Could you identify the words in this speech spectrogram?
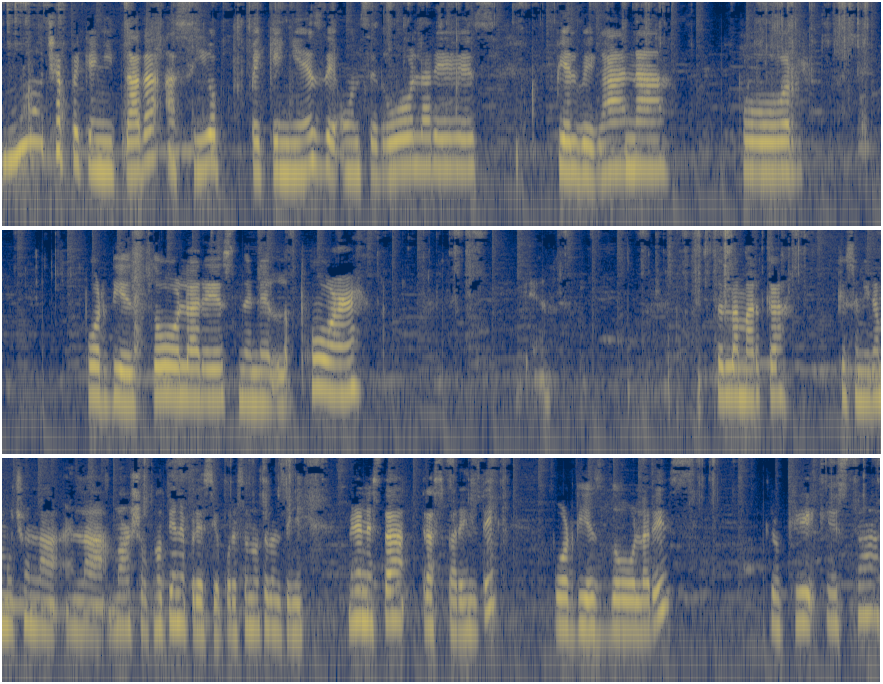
Mucha pequeñitada así o pequeñez de 11 dólares. Piel vegana por por 10 dólares de Net Lepore. Esta es la marca que se mira mucho en la, en la Marshalls. No tiene precio, por eso no se lo enseñé. Miren, está transparente por 10 dólares. Creo que esta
